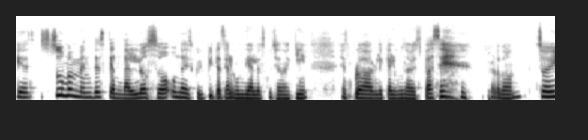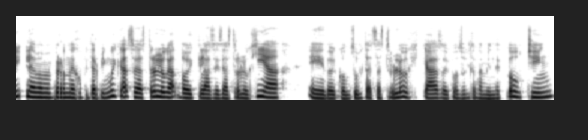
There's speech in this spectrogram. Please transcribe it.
que es sumamente escandaloso. Una disculpita si algún día lo escuchan aquí. Es probable que alguna vez pase. Perdón. Soy la mamá perrona de Júpiter Pingüica. Soy astróloga. Doy clases de astrología. Eh, doy consultas astrológicas. Doy consulta también de coaching.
